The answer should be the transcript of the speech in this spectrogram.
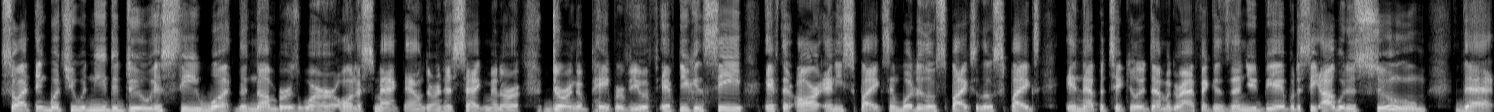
So I think what you would need to do is see what the numbers were on a SmackDown during his segment or during a pay per view. If if you can see if there are any spikes and what are those spikes? Are those spikes in that particular demographic? Is then you'd be able to see. I would assume that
